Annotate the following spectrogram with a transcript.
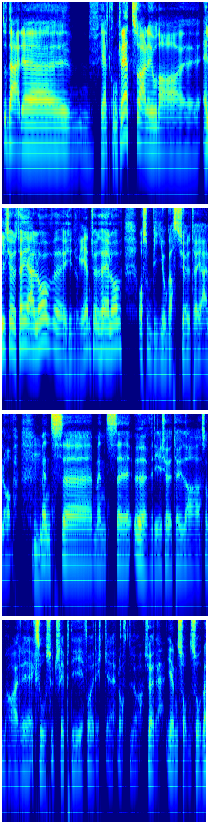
Så det er uh, Helt konkret så er det jo da uh, elkjøretøy er lov, uh, hydrogenkjøretøy er lov, også biogasskjøretøy er lov. Mm. Mens, mens øvrige kjøretøy da som har eksosutslipp, de får ikke lov til å kjøre i en sånn sone.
